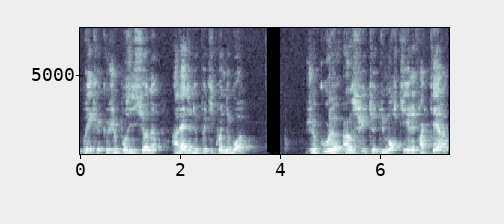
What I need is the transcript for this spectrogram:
briques que je positionne à l'aide de petits coins de bois. Je coule ensuite du mortier réfractaire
